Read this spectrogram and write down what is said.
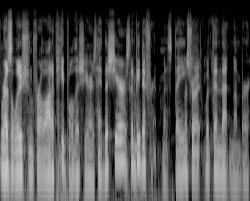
resolution for a lot of people this year is hey this year is going to be different. I'm going to stay That's right. within that number.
